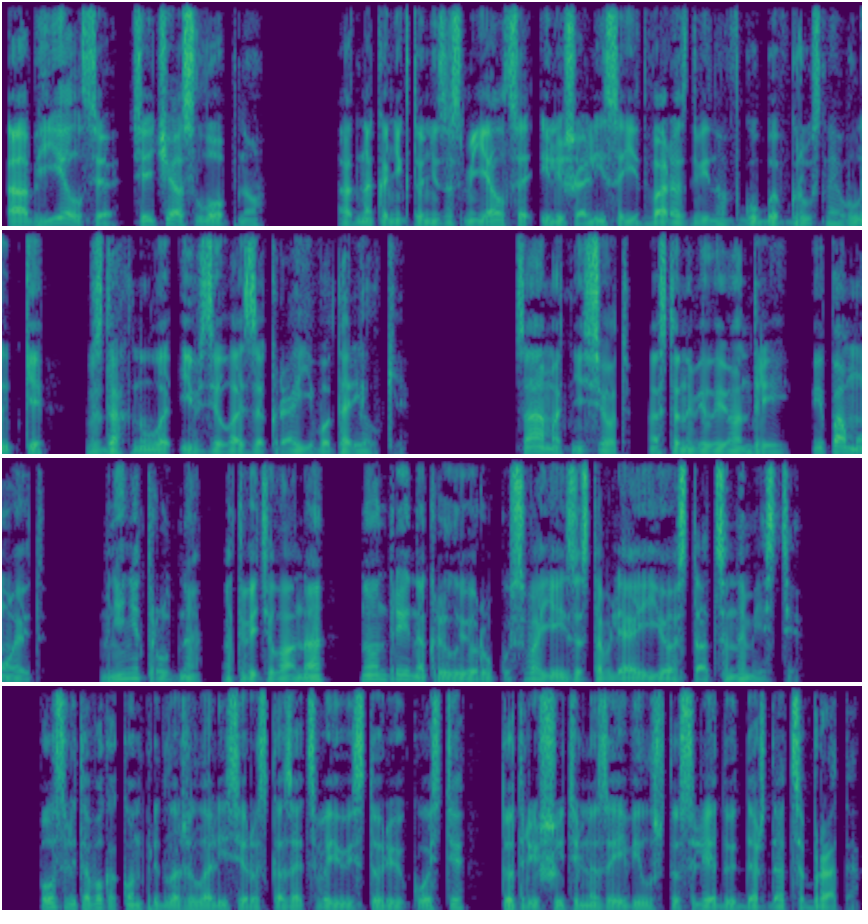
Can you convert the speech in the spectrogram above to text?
Объелся, сейчас лопну». Однако никто не засмеялся, и лишь Алиса, едва раздвинув губы в грустной улыбке, вздохнула и взялась за край его тарелки. «Сам отнесет», — остановил ее Андрей, — «и помоет». «Мне не трудно», — ответила она, но Андрей накрыл ее руку своей, заставляя ее остаться на месте. После того, как он предложил Алисе рассказать свою историю Косте, тот решительно заявил, что следует дождаться брата.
